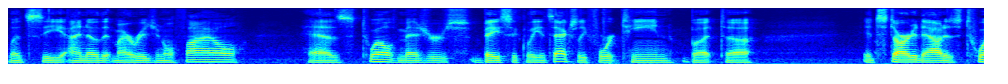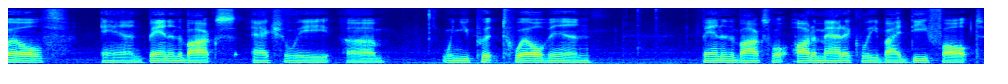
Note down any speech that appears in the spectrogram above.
let's see, I know that my original file has 12 measures basically. It's actually 14, but uh, it started out as 12 and Band in the Box actually um, when you put 12 in, Band in the Box will automatically, by default,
